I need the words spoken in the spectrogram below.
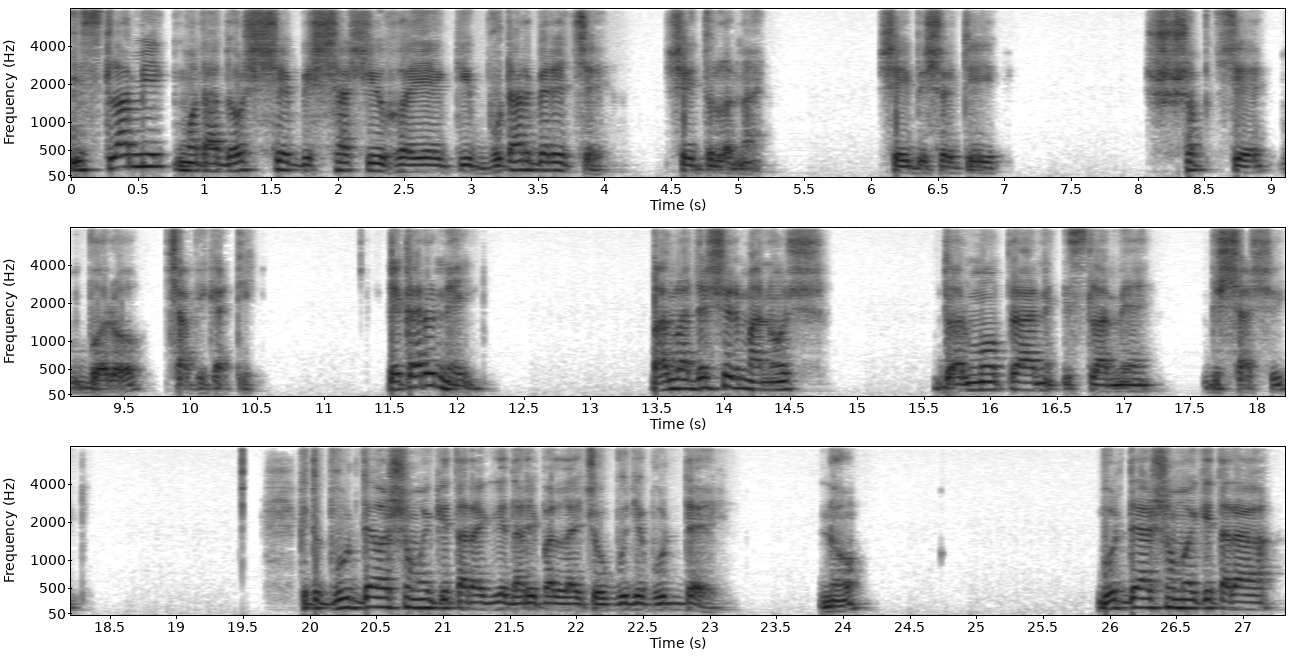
ইসলামিক মতাদর্শে বিশ্বাসী হয়ে কি ভোটার বেড়েছে সেই তুলনায়? সেই বিষয়টি সবচেয়ে বড় চাবিকাঠি। এ কারণেই বাংলাদেশের মানুষ ধর্মপ্রাণ ইসলামে বিশ্বাসী। কিন্তু ভোট দেওয়ার সময় কি তারা গিয়ে দাঁড়িয়ে পাল্লায় চোখ বুঝে ভোট দেয়? নো ভোট দেওয়ার সময় কি তারা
